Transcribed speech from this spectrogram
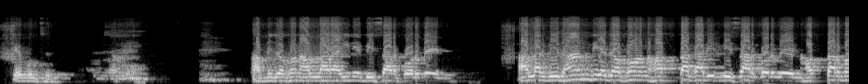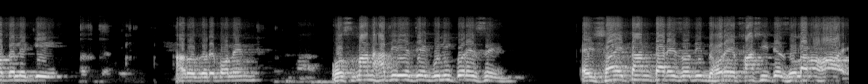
কে বলছেন? আপনি যখন আল্লাহর আইনে বিচার করবেন আল্লাহর বিধান দিয়ে যখন হত্যাকারীর বিচার করবেন, হত্যার বদলে কি? আরও জোরে বলেন। ওসমান হাদিরে যে গুলি করেছে, এই শয়তানটারে যদি ধরে ফাঁসিতে ঝোলানো হয়,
